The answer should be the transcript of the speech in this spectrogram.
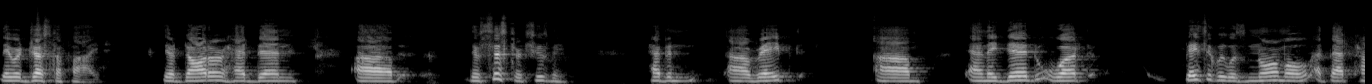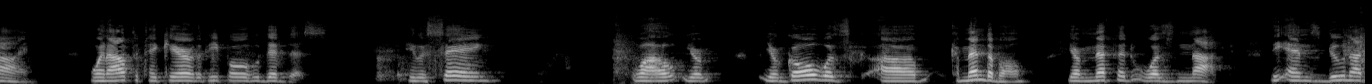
they were justified. Their daughter had been, uh, their sister, excuse me, had been uh, raped, um, and they did what basically was normal at that time went out to take care of the people who did this. He was saying, while your, your goal was uh, commendable, your method was not. The ends do not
